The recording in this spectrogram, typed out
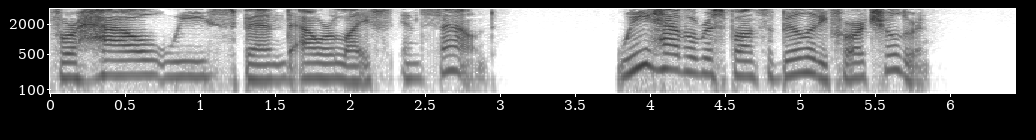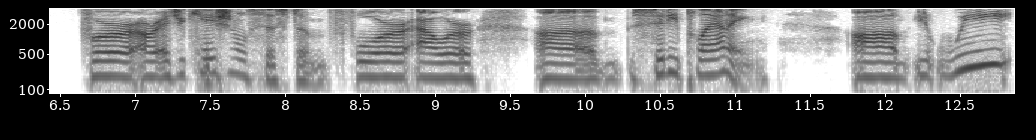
for how we spend our life in sound. We have a responsibility for our children, for our educational system, for our um, city planning. Um, you know, we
